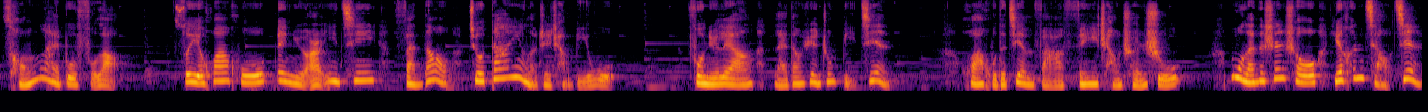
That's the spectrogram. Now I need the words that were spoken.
从来不服老，所以花狐被女儿一激，反倒就答应了这场比武。父女俩来到院中比剑，花狐的剑法非常纯熟，木兰的身手也很矫健，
